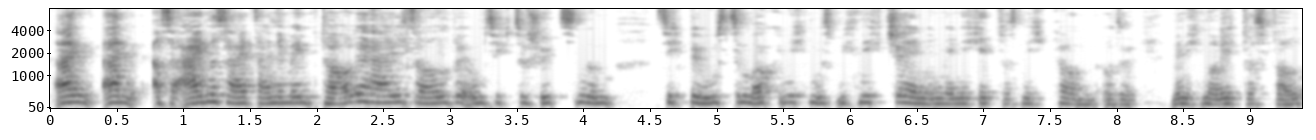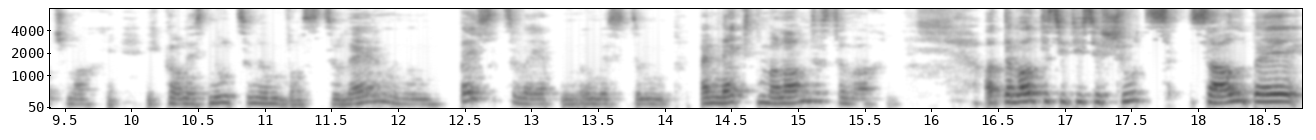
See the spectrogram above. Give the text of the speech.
ein, ein, also einerseits eine mentale Heilsalbe, um sich zu schützen, um sich bewusst zu machen, ich muss mich nicht schämen, wenn ich etwas nicht kann oder wenn ich mal etwas falsch mache. Ich kann es nutzen, um was zu lernen, um besser zu werden, um es zum, beim nächsten Mal anders zu machen. Und da wollte sie diese Schutzsalbe,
